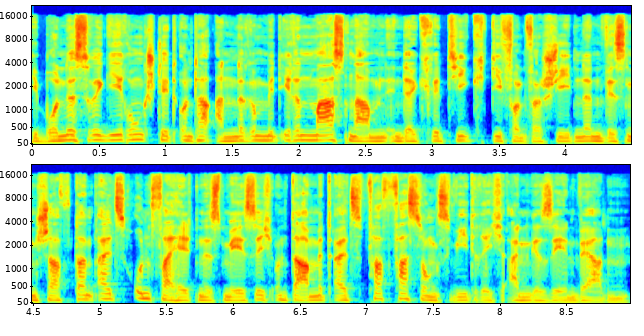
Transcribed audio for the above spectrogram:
Die Bundesregierung steht unter anderem mit ihren Maßnahmen in der Kritik, die von verschiedenen Wissenschaftlern als unverhältnismäßig und damit als verfassungswidrig angesehen werden.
